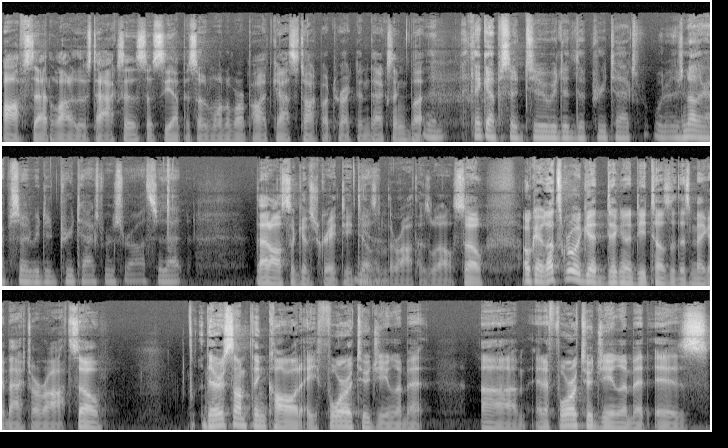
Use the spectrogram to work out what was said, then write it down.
offset a lot of those taxes. So see episode one of our podcast to talk about direct indexing. But I think episode two we did the pre tax. There's another episode we did pre tax versus Roth. So that that also gives great details Yeah. into the Roth as well. So, okay, let's really get dig into details of this mega backdoor Roth. So, there's something called a 402g limit, um, and a 402g limit is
